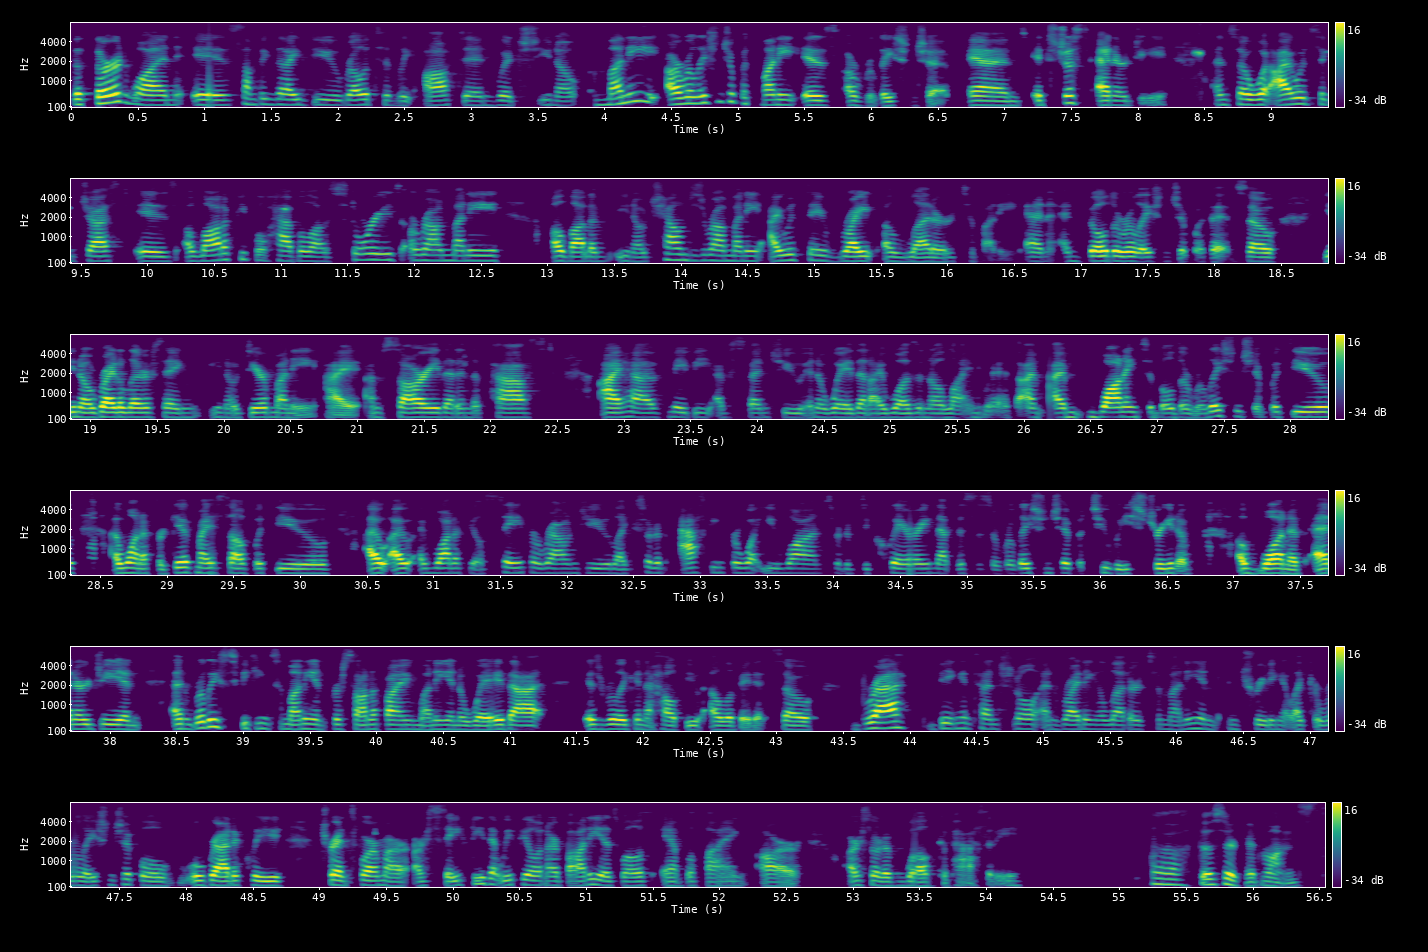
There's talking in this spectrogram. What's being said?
the third one is something that I do relatively often, which, you know, money, our relationship with money is a relationship and it's just energy. And so, what I would suggest is a lot of people have a lot of stories around money a lot of you know challenges around money i would say write a letter to money and and build a relationship with it. So you know write a letter saying you know dear money i i'm sorry that in the past i have maybe i've spent you in a way that i wasn't aligned with. I'm, I'm wanting to build a relationship with you. I want to forgive myself with you. I i, I want to feel safe around you like sort of asking for what you want sort of declaring that this is a relationship a two-way street of of one of energy and and really speaking to money and personifying money in a way that is really going to help you elevate it. So, breath, being intentional, and writing a letter to money and, and treating it like a relationship will, will radically transform our, our safety that we feel in our body as well as amplifying our our sort of wealth capacity. Oh, those are good ones.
